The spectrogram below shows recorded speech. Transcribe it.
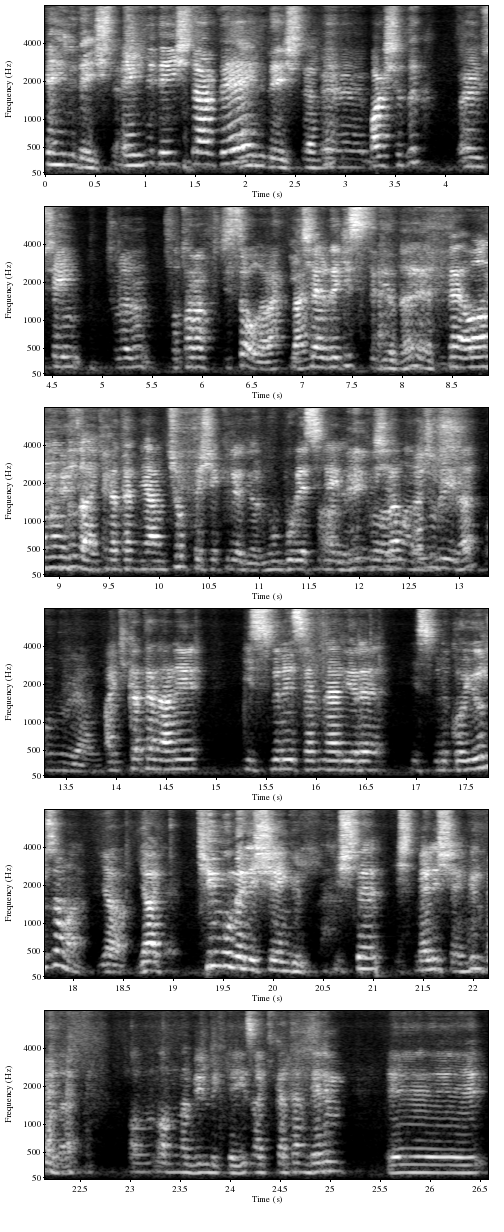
Ehli Değişler. Ehli Değişler'de Ehli Değişler'de. e, başladık. E, Hüseyin Turan'ın fotoğrafçısı olarak ben İçerideki stüdyoda evet. Ve o anlamda da hakikaten yani çok teşekkür ediyorum. Bu, bu vesileyle, Benim bu program onur- aracılığıyla. Onur yani. Hakikaten hani ismini senin her yere ismini koyuyoruz ama Ya Ya kim bu Melih Şengül? İşte, işte Melih Şengül burada. Onun, onunla birlikteyiz. Hakikaten benim eee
